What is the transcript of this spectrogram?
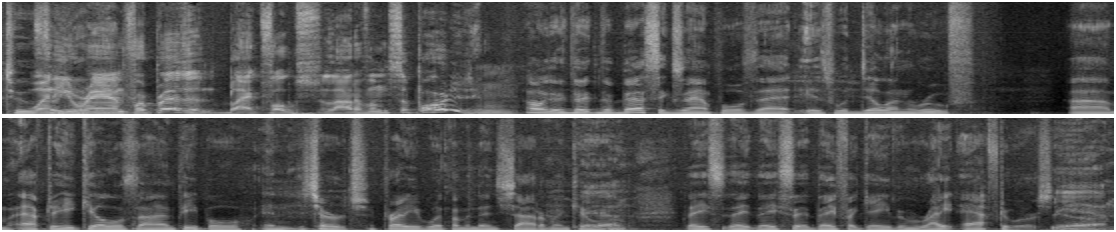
Too when he ran for president. Black folks, a lot of them supported him. Oh, the, the, the best example of that is with Dylann Roof. Um, after he killed nine people in the church, prayed with them, and then shot them and killed Yeah. them, they, they they said they forgave him right afterwards. Yeah. know.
